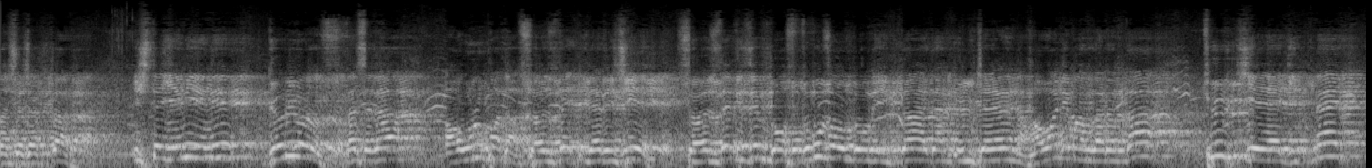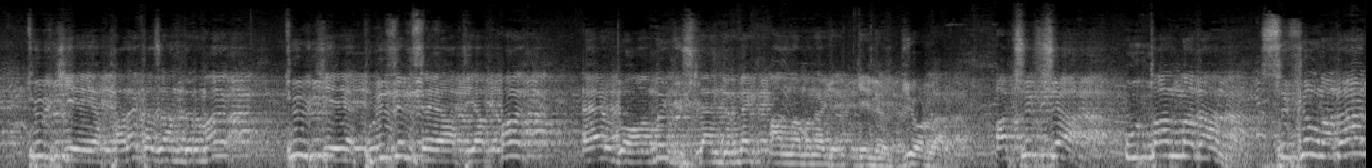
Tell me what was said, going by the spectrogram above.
uğraşacaklar. İşte yeni yeni görüyoruz. Mesela Avrupa'da sözde ilerici, sözde bizim dostumuz olduğunu iddia eden ülkelerin havalimanlarında Türkiye'ye gitmek, Türkiye'ye para kazandırmak, Türkiye'ye turizm seyahati yapmak Erdoğan'ı güçlendirmek anlamına ge- gelir diyorlar. Açıkça utanmadan, sıkılmadan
